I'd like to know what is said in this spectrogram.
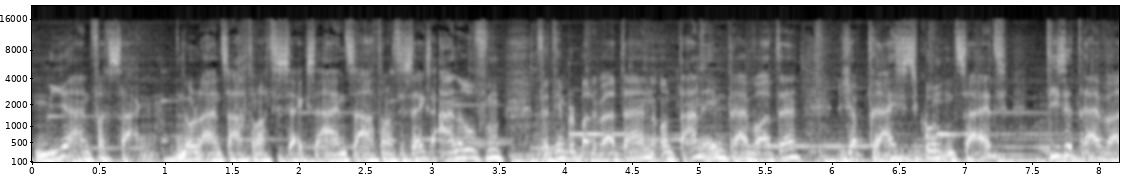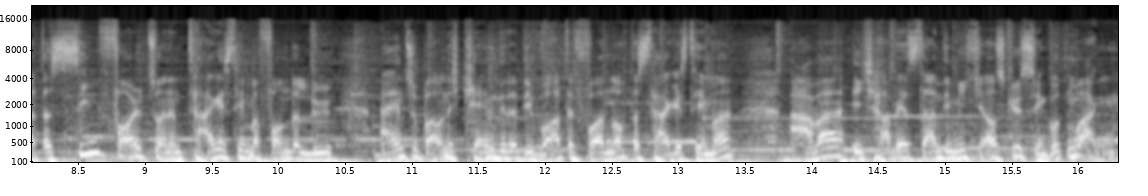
mir einfach sagen. 01886 1886 anrufen für Tempel bei die Wörter ein und dann eben drei Worte. Ich habe 30 Sekunden Zeit, diese drei Wörter sinnvoll zu einem Tagesthema von der Lü einzubauen. Ich kenne weder die Worte vor noch das Tagesthema, aber ich habe jetzt dann die Michi aus Güssing. Guten Morgen.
